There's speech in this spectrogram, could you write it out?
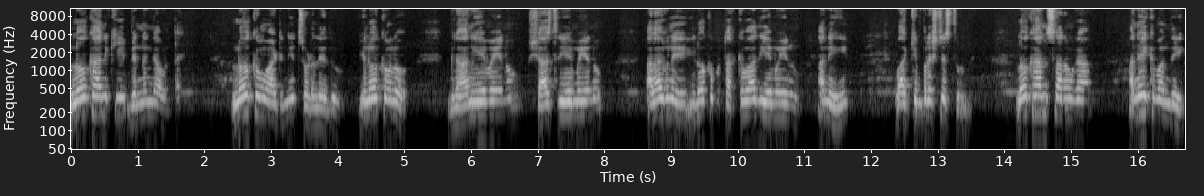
లోకానికి భిన్నంగా ఉంటాయి. లోకం వాటిని చూడలేదు. ఈ లోకంలో జ్ఞాని ఏమయ్యను? శాస్త్రి ఏమయ్యను? అలాగనే ఈ లోకపు తర్కవాది ఏమైను అని వాక్యం ప్రశ్నిస్తుంది. లోకానుసారంగా అనేక మంది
